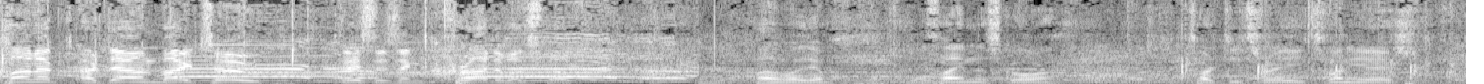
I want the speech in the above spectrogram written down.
Connacht are down by two. This is incredible stuff. Well, William, final score 33 28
